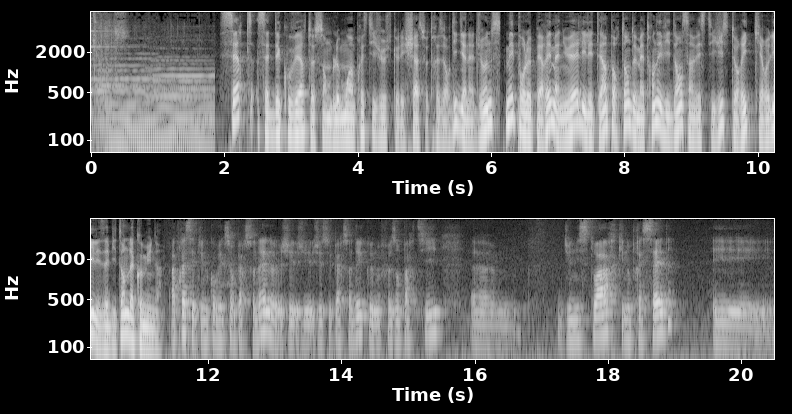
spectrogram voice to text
Certes, cette découverte semble moins prestigieuse que les chasses au trésor d'Indiana Jones, mais pour le père Emmanuel, il était important de mettre en évidence un vestige historique qui relie les habitants de la commune. Après, c'est une conviction personnelle. Je suis persuadé que nous faisons partie euh, d'une histoire qui nous précède et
